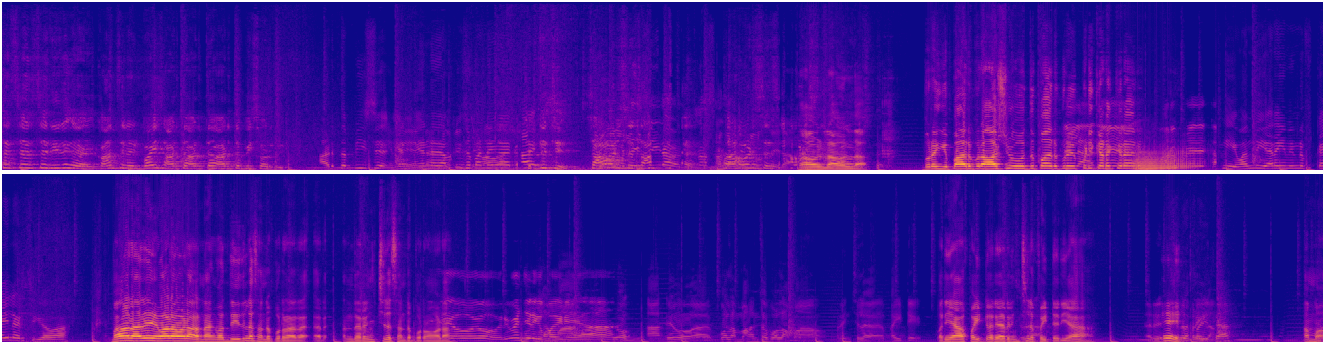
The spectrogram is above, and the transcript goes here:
சரி, சரி இருங்க. கான்சன்ட்ரேட் பாய்ஸ் அடுத்த அடுத்த அடுத்த பீஸ் வருது. அடுத்த பீஸ் என்ன, பீஸ் பண்ணுங்க. செத்துச்சு. ப்ரோ இங்க பாரு ப்ரோ ஆஷு வந்து பாரு ப்ரோ எப்படி கிடக்குறாரு. வந்து இறங்கி நின்னு கையில அடிச்சுக்கவா வாடா டேய் வாடா வாடா. நாங்க வந்து இதுல சண்டை போடுறோம் அந்த ரெஞ்சில சண்டை போடுறோம் வாடா. எடுக்க பாக்குறியா? ஐயோ, போலாமா? அந்த போலாமா? வரியா? ஃபைட் வரியா? ரெஞ்சில ஃபைட் வரியா. ஃபைட்டா ஆமா.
